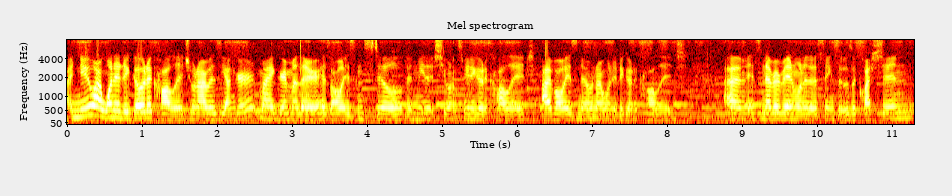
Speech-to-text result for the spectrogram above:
I knew I wanted to go to college when I was younger. My grandmother has always instilled in me that she wants me to go to college. I've always known I wanted to go to college. Um, it's never been one of those things that was a question.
